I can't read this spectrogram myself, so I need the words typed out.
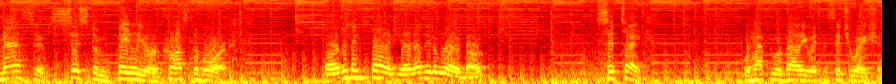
massive system failure across the board. Oh, everything's fine here. Nothing to worry about. Sit tight. We have to evaluate the situation.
